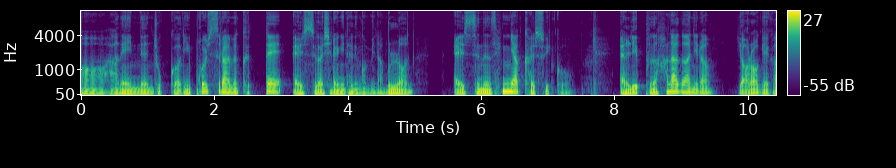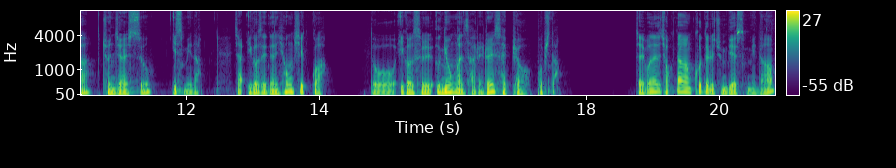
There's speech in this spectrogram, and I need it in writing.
어, 안에 있는 조건이 false라면 그때 else가 실행이 되는 겁니다. 물론 else는 생략할 수 있고 elif는 하나가 아니라 여러 개가 존재할 수 있습니다. 자, 이것에 대한 형식과 또 이것을 응용한 사례를 살펴봅시다. 자, 이번에도 적당한 코드를 준비했습니다.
